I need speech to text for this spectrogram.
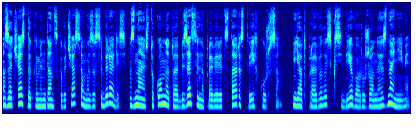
За час до комендантского часа мы засобирались, зная, что комнату обязательно проверит староста их курса. Я отправилась к себе, вооруженная знаниями,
